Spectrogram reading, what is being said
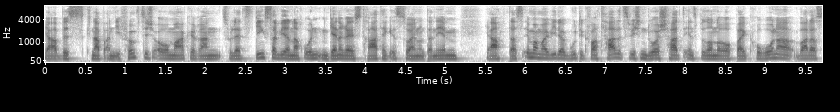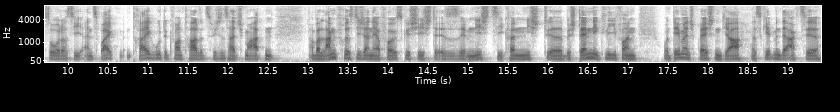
ja, bis knapp an die 50-Euro-Marke ran. Zuletzt ging es dann wieder nach unten. Generell Stratec ist so ein Unternehmen, ja, das immer mal wieder gute Quartale zwischendurch hat. Insbesondere auch bei Corona war das so, dass sie ein, zwei, drei gute Quartale zwischenzeitlich mal hatten. Aber langfristig eine Erfolgsgeschichte ist es eben nicht. Sie können nicht äh, beständig liefern und dementsprechend, ja, es geht mit der Aktie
